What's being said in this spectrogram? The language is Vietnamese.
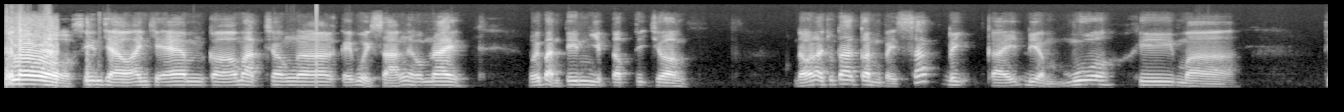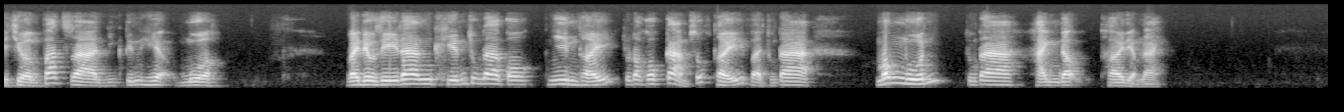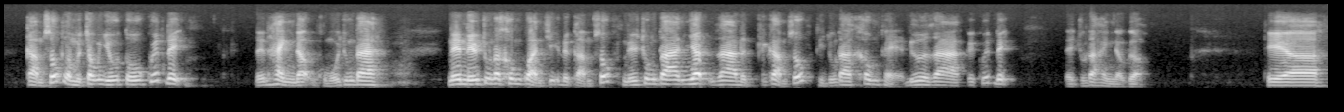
Hello, xin chào anh chị em có mặt trong ờ, cái buổi sáng ngày hôm nay với bản tin nhịp tập thị trường. Đó là chúng ta cần phải xác định cái điểm mua khi mà thị trường phát ra những tín hiệu mua. Vậy điều gì đang khiến chúng ta có nhìn thấy, chúng ta có cảm xúc thấy và chúng ta mong muốn chúng ta hành động thời điểm này? Cảm xúc là một trong yếu tố quyết định đến hành động của mỗi chúng ta. Nên nếu chúng ta không quản trị được cảm xúc nếu chúng ta nhận ra được cái cảm xúc thì chúng ta không thể đưa ra cái quyết định để chúng ta hành động được. Thì uh,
